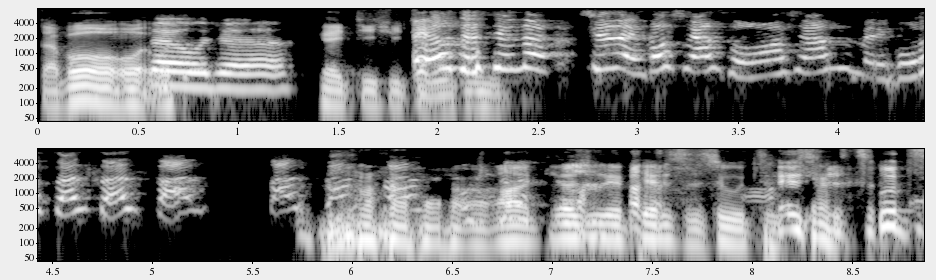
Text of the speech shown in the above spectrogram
对，不过我对我觉得可以继续。哎，而且现在现在你都现在什么？现在是美国三三三三三三。啊，就是个天使数字，天使数字，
